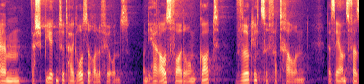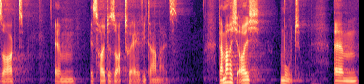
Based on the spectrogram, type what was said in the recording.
ähm, das spielt eine total große Rolle für uns. Und die Herausforderung, Gott wirklich zu vertrauen, dass er uns versorgt, ähm, ist heute so aktuell wie damals. Da mache ich euch Mut. Ähm,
